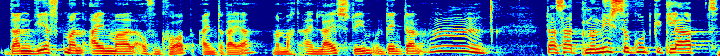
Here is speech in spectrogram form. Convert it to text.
Dann wirft man einmal auf den Korb, ein Dreier, man macht einen Livestream und denkt dann, hm, das hat noch nicht so gut geklappt.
